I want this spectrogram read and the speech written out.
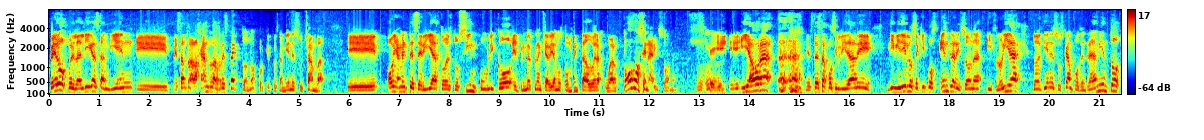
pero pues las ligas también eh, están trabajando al respecto, ¿no? Porque pues también es su chamba. obviamente sería todo esto sin público. El primer plan que habíamos comentado era jugar todos en Arizona. Uh -huh. y ahora está esta posibilidad de dividir los equipos entre Arizona y Florida, donde tienen sus campos de entrenamiento,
